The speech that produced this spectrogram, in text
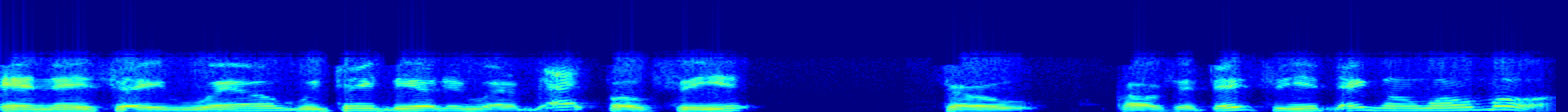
And they say, well, we can't build it where the black folks see it. So, because if they see it, they're gonna want more.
